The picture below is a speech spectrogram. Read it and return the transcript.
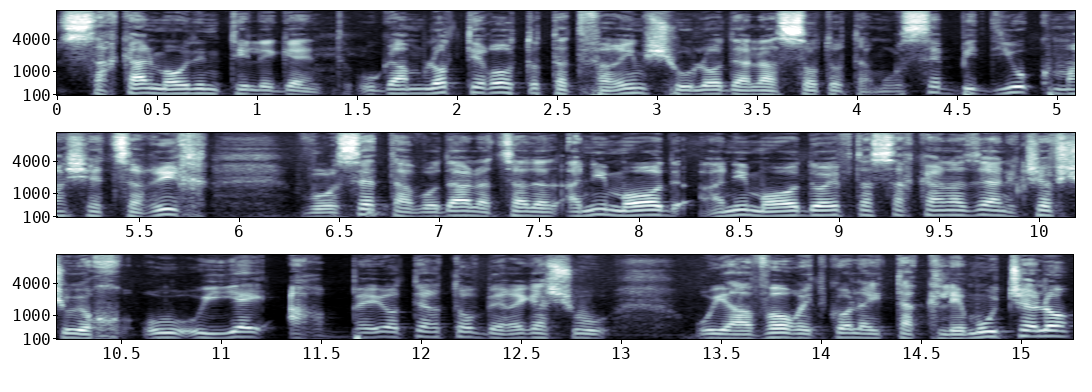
שחקן מאוד אינטליגנט. הוא גם לא תראה אותו את הדברים שהוא לא יודע לעשות אותם. הוא עושה בדיוק מה שצריך, והוא עושה את העבודה על הצד... אני מאוד, אני מאוד אוהב את השחקן הזה, אני חושב שהוא הוא, הוא יהיה הרבה יותר טוב ברגע שהוא יעבור את כל ההתאקלמות שלו.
